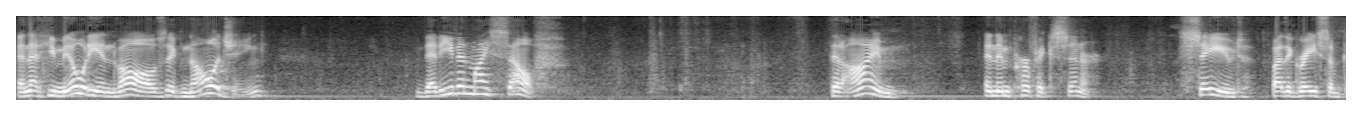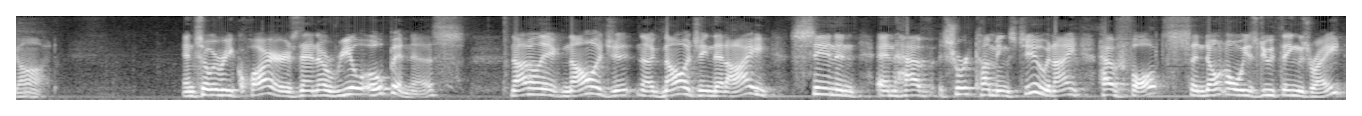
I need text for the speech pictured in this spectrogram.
And that humility involves acknowledging that even myself, that I'm an imperfect sinner, saved by the grace of God. And so it requires then a real openness not only acknowledge it, acknowledging that I sin and, and have shortcomings too, and I have faults and don't always do things right,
